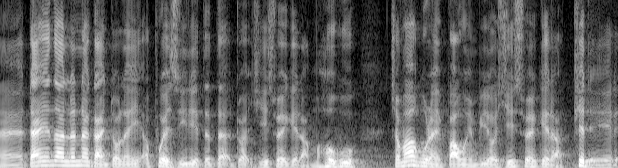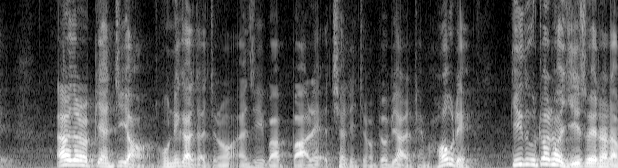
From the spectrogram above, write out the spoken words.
အဲတိုင်းရင်းသားလက်နက်ကင်တော်လိုင်းအဖွဲ့အစည်းတွေတက်တက်အတွက်ရေးဆွဲခဲ့တာမဟုတ်ဘူးကျွန်မကိုယ်တိုင်ပါဝင်ပြီးတော့ရေးဆွဲခဲ့တာဖြစ်တယ်တဲ့အဲ့တော့ပြန်ကြည့်အောင်ဟိုနေ့ကကြာကျွန်တော် NCA ပါပါတဲ့အချက်တွေကျွန်တော်ပြောပြတဲ့အထက်မှာဟုတ်တယ်ပြည်သူအတွက်တော့ရေးဆွဲထားတာ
